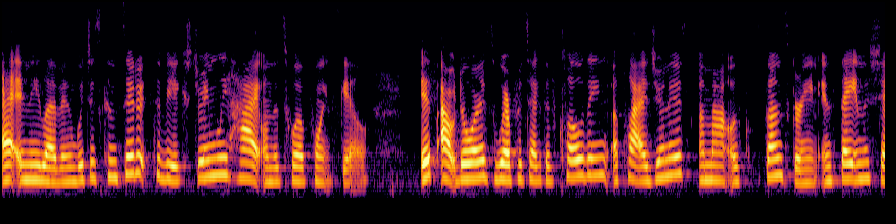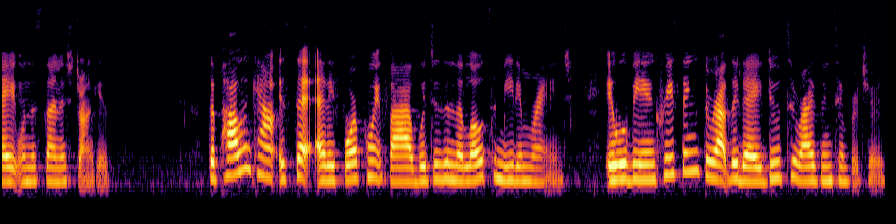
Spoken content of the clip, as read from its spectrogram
at an 11, which is considered to be extremely high on the 12 point scale. If outdoors, wear protective clothing, apply a generous amount of sunscreen, and stay in the shade when the sun is strongest. The pollen count is set at a 4.5, which is in the low to medium range. It will be increasing throughout the day due to rising temperatures.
